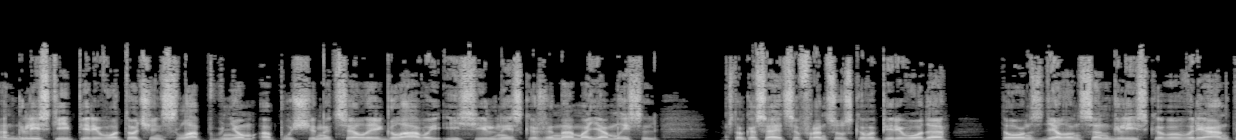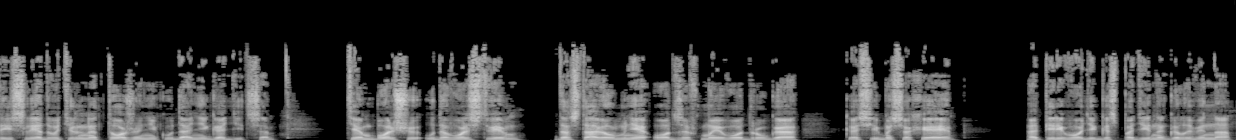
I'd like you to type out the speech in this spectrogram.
Английский перевод очень слаб, в нем опущены целые главы и сильно искажена моя мысль. Что касается французского перевода, то он сделан с английского варианта и, следовательно, тоже никуда не годится. Тем больше удовольствием доставил мне отзыв моего друга Касима Сахея о переводе господина Головина.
